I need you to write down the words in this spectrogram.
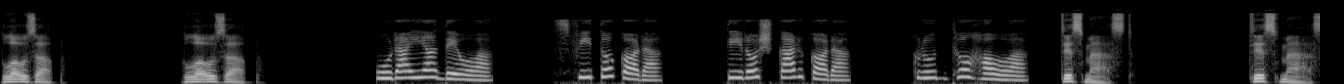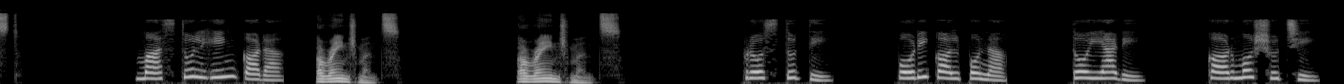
Blows up, blows up, উড়াইয়া দেওয়া। স্ফীত করা। তিরস্কার করা। ক্রুদ্ধ হওয়া। Dismast, dismast, মাস্তুলহীন করা। Arrangements, arrangements, প্রস্তুতি। পরিকল্পনা। তৈয়ারি। কর্মসূচি।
